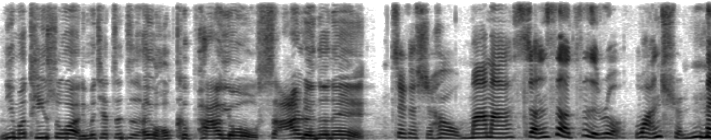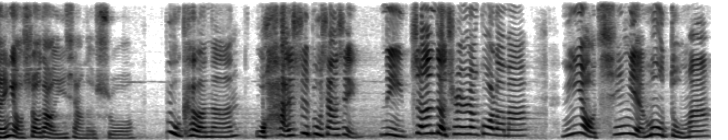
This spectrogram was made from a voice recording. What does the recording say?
你有没有听说啊？你们家贞子，哎呦，好可怕哟，杀人了呢！这个时候，妈妈神色自若，完全没有受到影响的说：“不可能，我还是不相信。你真的确认过了吗？你有亲眼目睹吗？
